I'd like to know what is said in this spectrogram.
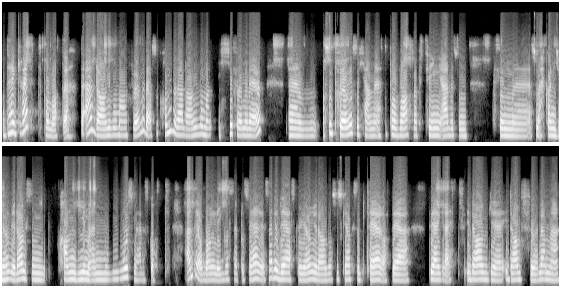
Og det er greit, på en måte. Det er dager hvor man føler det, og så kommer det dager hvor man ikke føler det òg. Um, og så prøve å kjenne etterpå hva slags ting er det som, som, uh, som, jeg kan gjøre i dag, som kan gi meg noe som helst godt. Er det å bare ligge og se på serie, så er det det jeg skal gjøre i dag. Og så skal jeg akseptere at det det er greit. I dag, eh, i dag føler jeg meg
